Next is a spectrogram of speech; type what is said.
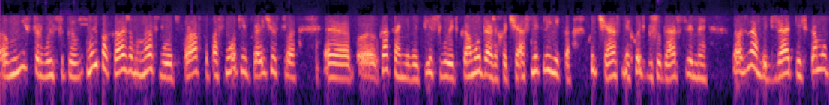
э, министр выступил, мы покажем, у нас будет справка, посмотрим количество, э, э, как они выписывают, кому даже хоть частная клиника, хоть частная, хоть государственная, Должна быть запись, кому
